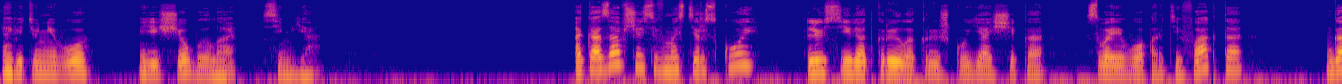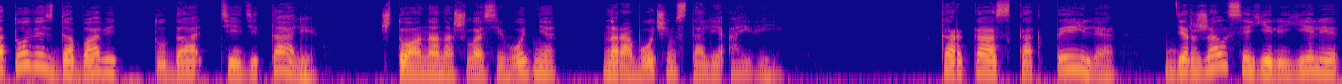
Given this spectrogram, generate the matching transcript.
А ведь у него еще была семья. Оказавшись в мастерской, Люсиль открыла крышку ящика своего артефакта, готовясь добавить туда те детали, что она нашла сегодня на рабочем столе Айви. Каркас коктейля — держался еле-еле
